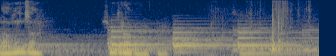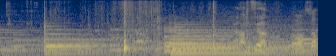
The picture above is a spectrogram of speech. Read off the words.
나 혼자 힘들어하고 말걸. 수현. 어, 왔어?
